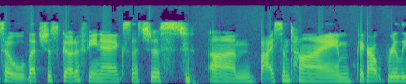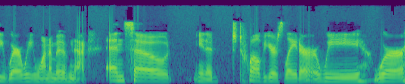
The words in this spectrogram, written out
So let's just go to Phoenix. Let's just um, buy some time, figure out really where we want to move next. And so, you know, 12 years later, we were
